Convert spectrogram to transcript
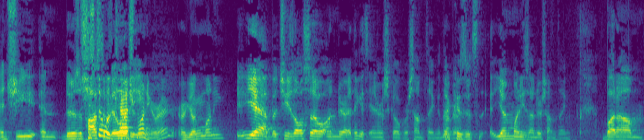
and she and there's a She's still with. Cash Money, right? Or Young Money? Yeah, but she's also under. I think it's Interscope or something because it's Young Money's under something. But um,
